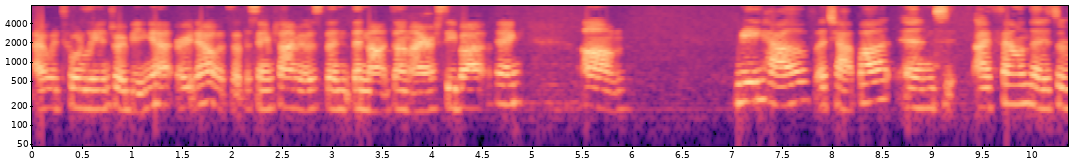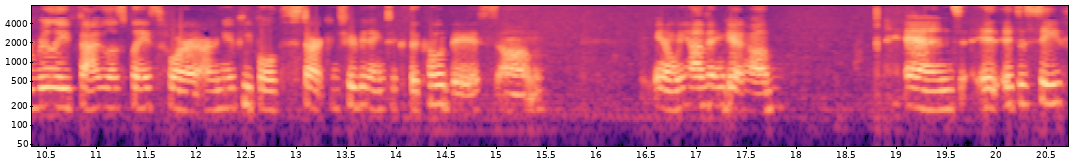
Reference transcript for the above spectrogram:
I would totally enjoy being at right now. It's at the same time, it was the, the not done IRC bot thing. Um, we have a chatbot, and I found that it's a really fabulous place for our new people to start contributing to the code base. Um, you know, we have it in GitHub, and it, it's a safe,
